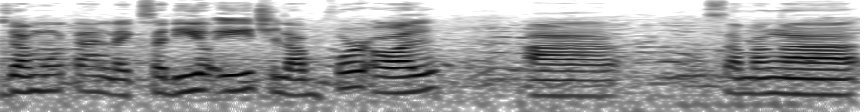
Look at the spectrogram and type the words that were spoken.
gamutan like sa DOH, Lab for All, ah, sa mga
